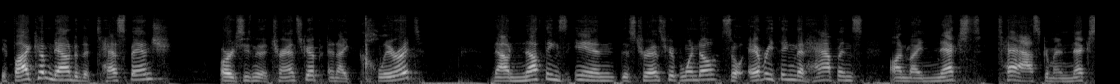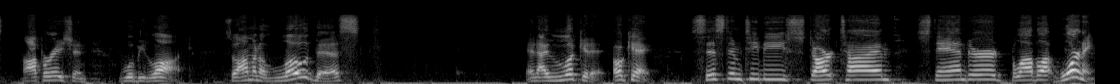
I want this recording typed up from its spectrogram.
If I come down to the test bench, or excuse me, the transcript, and I clear it, now nothing's in this transcript window, so everything that happens on my next task or my next operation will be logged. So I'm going to load this, and I look at it. Okay, system TB, start time, standard, blah, blah. Warning,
